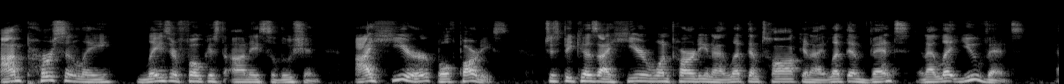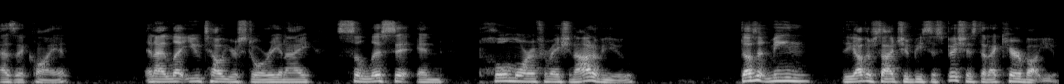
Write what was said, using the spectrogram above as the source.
I'm personally laser focused on a solution. I hear both parties. Just because I hear one party and I let them talk and I let them vent and I let you vent as a client and I let you tell your story and I solicit and pull more information out of you doesn't mean the other side should be suspicious that I care about you.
